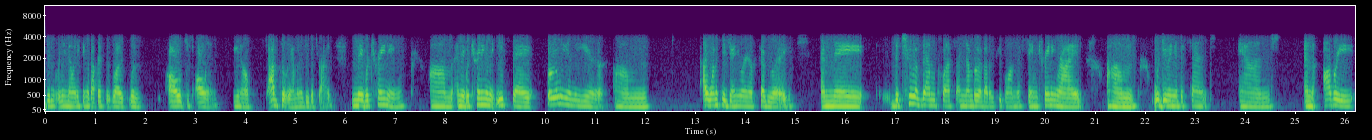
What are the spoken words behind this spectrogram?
didn't really know anything about this, but was, was all just all in, you know, absolutely, I'm going to do this ride. And they were training, um, and they were training in the East Bay early in the year. Um, I want to say January or February, and they, the two of them plus a number of other people on the same training ride, um, were doing a descent, and and Aubrey,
